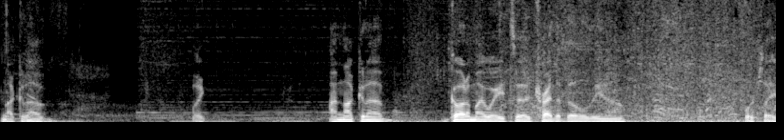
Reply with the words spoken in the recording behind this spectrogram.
I'm not gonna like I'm not gonna go out of my way to try the build, you know. Fortunately, I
